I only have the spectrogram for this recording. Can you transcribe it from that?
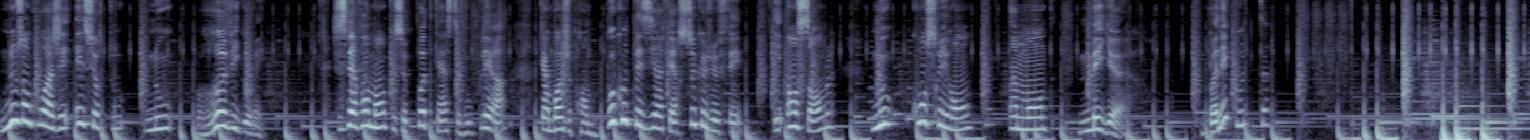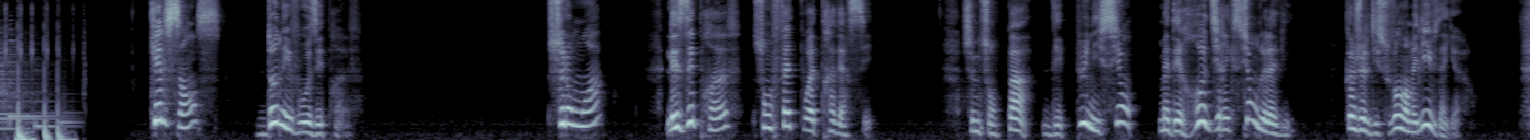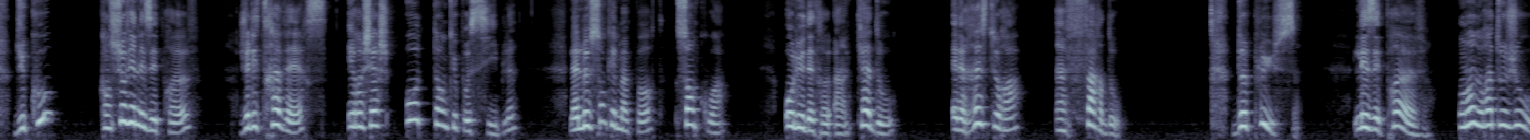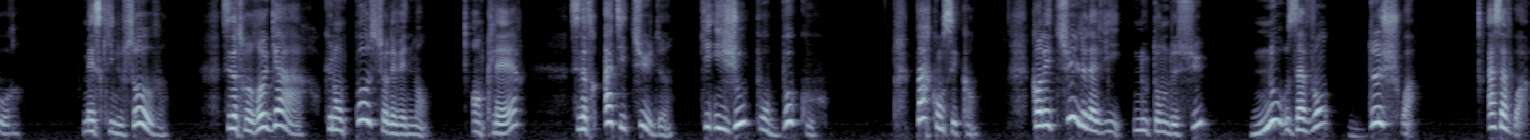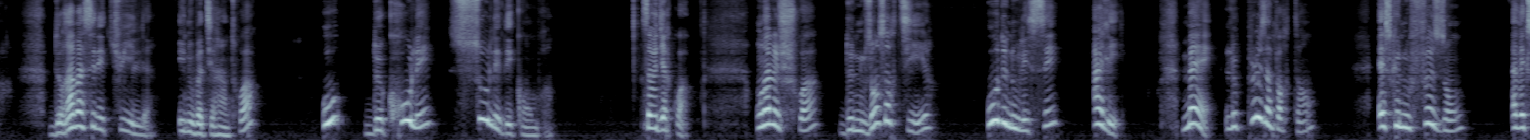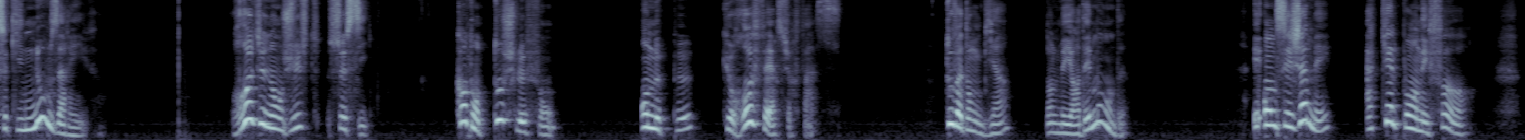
nous encourager et surtout nous revigorer. J'espère vraiment que ce podcast vous plaira car moi je prends beaucoup de plaisir à faire ce que je fais et ensemble nous construirons un monde meilleur. Bonne écoute Quel sens donnez-vous aux épreuves? Selon moi, les épreuves sont faites pour être traversées. Ce ne sont pas des punitions, mais des redirections de la vie, comme je le dis souvent dans mes livres d'ailleurs. Du coup, quand surviennent les épreuves, je les traverse et recherche autant que possible la leçon qu'elle m'apporte, sans quoi, au lieu d'être un cadeau, elle restera un fardeau. De plus, les épreuves, on en aura toujours. Mais ce qui nous sauve, c'est notre regard que l'on pose sur l'événement. En clair, c'est notre attitude qui y joue pour beaucoup. Par conséquent, quand les tuiles de la vie nous tombent dessus, nous avons deux choix, à savoir de ramasser les tuiles et nous bâtir un toit, ou de crouler sous les décombres. Ça veut dire quoi? On a le choix de nous en sortir ou de nous laisser aller. Mais le plus important est ce que nous faisons avec ce qui nous arrive. Retenons juste ceci. Quand on touche le fond, on ne peut que refaire surface. Tout va donc bien dans le meilleur des mondes. Et on ne sait jamais à quel point on est fort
